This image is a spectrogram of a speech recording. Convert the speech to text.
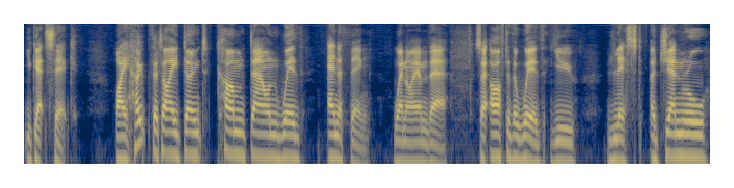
you get sick. I hope that I don't come down with anything when I am there. So after the with, you list a general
